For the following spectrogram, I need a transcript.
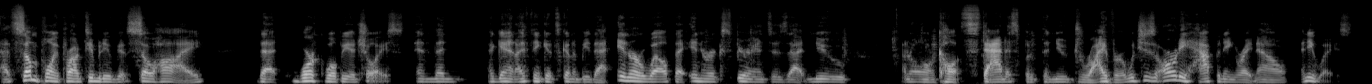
at some point, productivity will get so high that work will be a choice. And then again, I think it's going to be that inner wealth, that inner experience is that new, I don't want to call it status, but the new driver, which is already happening right now, anyways.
